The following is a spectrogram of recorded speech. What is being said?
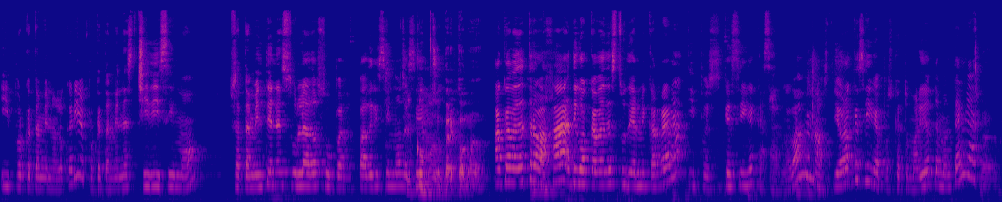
y porque también no lo quería, porque también es chidísimo. O sea, también tiene su lado súper padrísimo Sí, decir, cómodo. Súper cómodo. acabé de trabajar, digo, acabé de estudiar mi carrera y pues, ¿qué sigue? Casarme, vámonos. ¿Y ahora qué sigue? Pues que tu marido te mantenga. Claro.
